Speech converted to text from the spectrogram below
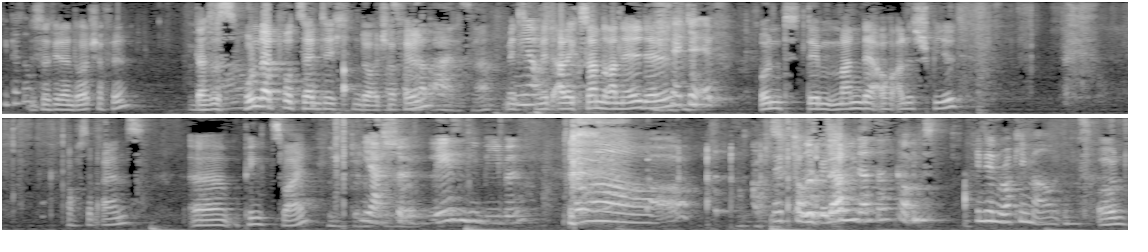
Die Person. Ist das wieder ein deutscher Film? Das ist hundertprozentig ein deutscher Film. Sat. 1, ne? Mit, Ja. mit Alexandra Neldel ZDF. und dem Mann, der auch alles spielt. Auch Sat 1. Äh, Pink 2. Ja, schön. Lesen die Bibel. Oh. Jetzt kommt wieder. dass das kommt. In den Rocky Mountains. Und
